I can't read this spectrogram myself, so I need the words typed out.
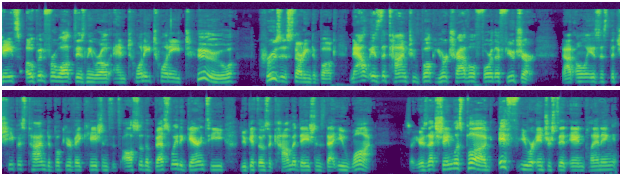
dates open for Walt Disney World and 2022 cruises starting to book, now is the time to book your travel for the future. Not only is this the cheapest time to book your vacations, it's also the best way to guarantee you get those accommodations that you want. So here's that shameless plug. If you are interested in planning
